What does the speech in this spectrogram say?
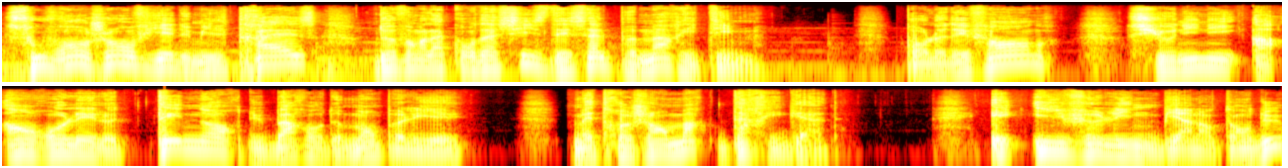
s'ouvre en janvier 2013 devant la cour d'assises des Alpes-Maritimes. Pour le défendre, Sionini a enrôlé le ténor du barreau de Montpellier, maître Jean-Marc Darrigade. Et Yveline, bien entendu,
